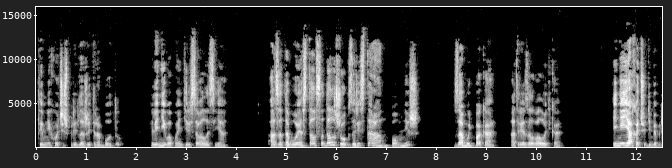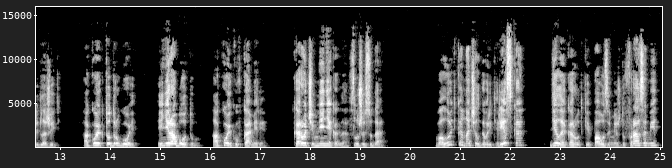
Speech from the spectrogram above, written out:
«Ты мне хочешь предложить работу?» – лениво поинтересовалась я. «А за тобой остался должок за ресторан, помнишь?» «Забудь пока», – отрезал Володька. «И не я хочу тебе предложить а кое-кто другой. И не работу, а койку в камере. Короче, мне некогда, слушай сюда». Володька начал говорить резко, делая короткие паузы между фразами,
